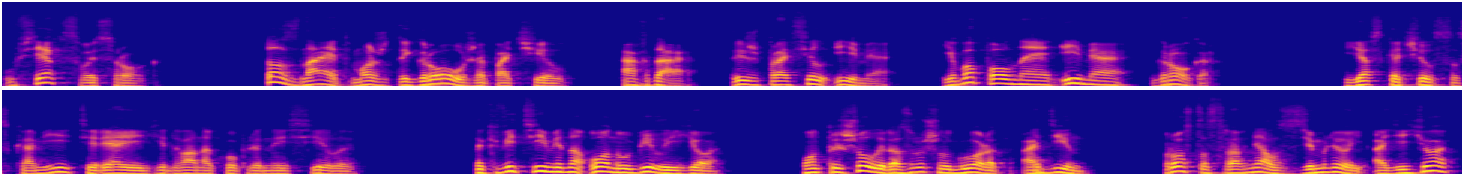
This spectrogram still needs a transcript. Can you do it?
У всех свой срок. Кто знает, может, Игро уже почил. Ах да, ты же просил имя. Его полное имя Грогор. Я вскочил со скамьи, теряя едва накопленные силы. Так ведь именно он убил ее. Он пришел и разрушил город, один, Просто сравнял с землей, а ее...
